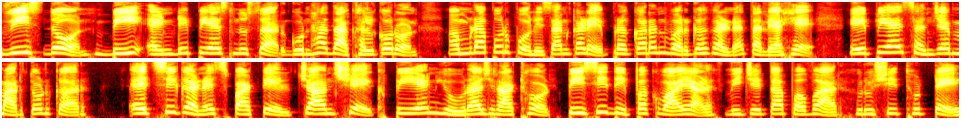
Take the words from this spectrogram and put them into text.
वीस दोन बी एनडीपीएसनुसार गुन्हा दाखल करून अमडापूर पोलिसांकडे प्रकरण वर्ग करण्यात आले आहे. API Sanjay Martondkar H C Ganesh Patil Chand Shaikh P N Yuvraj Rathod P C Deepak Wayal Vijeta Pawar Rishi थुट्टे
